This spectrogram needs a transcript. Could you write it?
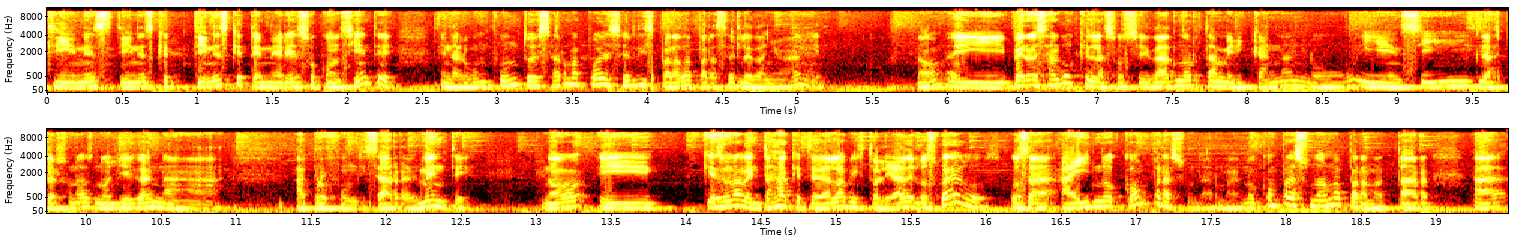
tienes, tienes, que, tienes que tener eso consciente. En algún punto esa arma puede ser disparada para hacerle daño a alguien. ¿no? Y, pero es algo que la sociedad norteamericana no, y en sí las personas no llegan a, a profundizar realmente, ¿no? Y que es una ventaja que te da la virtualidad de los juegos. O sea, ahí no compras un arma, no compras un arma para matar. A,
